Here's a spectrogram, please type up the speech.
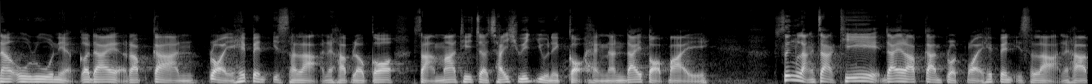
นาอูรูเนี่ยก็ได้รับการปล่อยให้เป็นอิสระนะครับแล้วก็สามารถที่จะใช้ชีวิตอยู่ในเกาะแห่งนั้นได้ต่อไป ซึ่งหลังจากที่ได้รับการปลดปล่อยให้เป็นอิสระนะครับ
